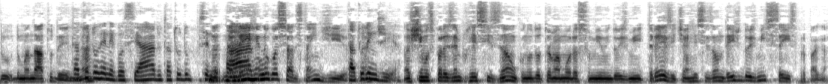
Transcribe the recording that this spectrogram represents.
do, do mandato dele. Está né? tudo renegociado, está tudo sendo não, pago. Não é nem renegociado, está em dia. Está tudo né? em dia. Nós tínhamos, por exemplo, rescisão, quando o Dr. Mamoro assumiu em 2013, tinha rescisão desde 2006 para pagar,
